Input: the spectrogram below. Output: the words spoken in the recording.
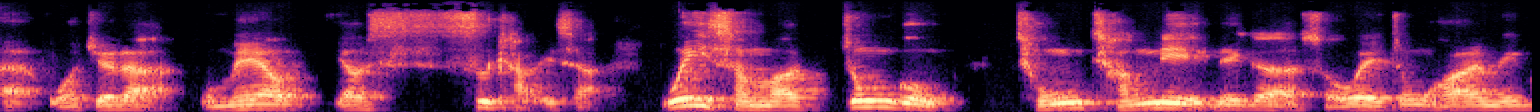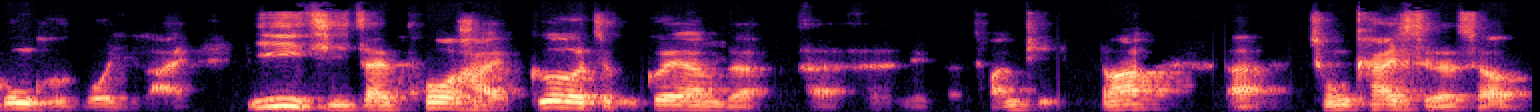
呃，我觉得我们要要思考一下，为什么中共从成立那个所谓中华人民共和国以来，一直在迫害各种各样的呃那个团体，是吧？啊，从开始的时候，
